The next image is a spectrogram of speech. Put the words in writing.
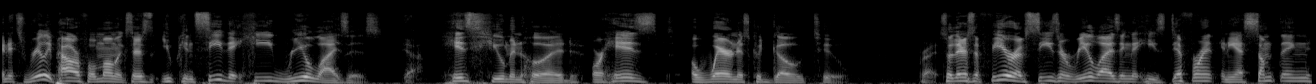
And it's really powerful moments. There's you can see that he realizes. His humanhood or his awareness could go to. Right. So there's a fear of Caesar realizing that he's different and he has something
